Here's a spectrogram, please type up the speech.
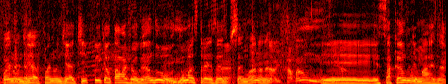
Foi num dia, foi num dia típico em que eu tava jogando duas, três vezes por semana, né? Não, e tava num dia... E, e sacando demais, né?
